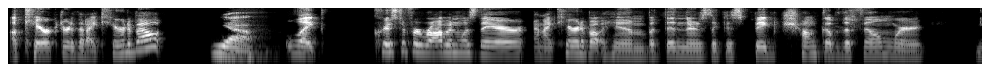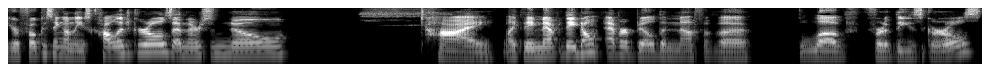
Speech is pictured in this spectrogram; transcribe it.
a character that I cared about. Yeah. like Christopher Robin was there and I cared about him, but then there's like this big chunk of the film where you're focusing on these college girls and there's no tie. Like they never they don't ever build enough of a love for these girls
